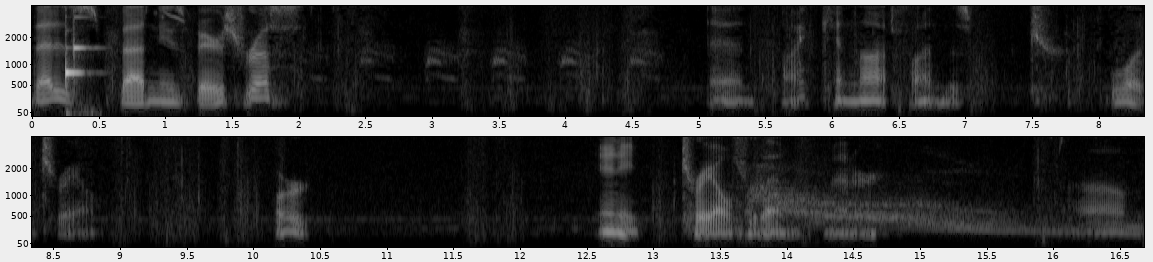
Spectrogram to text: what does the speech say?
that is bad news bears for us. And I cannot find this blood trail. Or any trail for that matter. Um,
